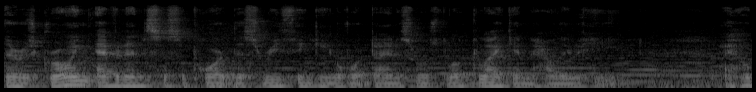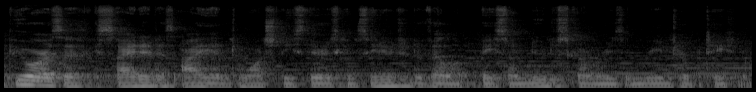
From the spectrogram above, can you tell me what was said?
there is growing evidence to support this rethinking of what dinosaurs looked like and how they behaved. I hope you are as excited as I am to watch these theories continue to develop based on new discoveries and reinterpretation of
